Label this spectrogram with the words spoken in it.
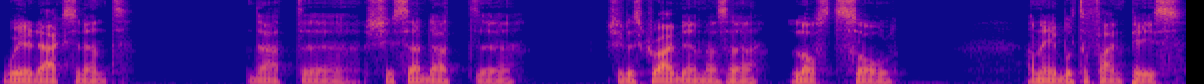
weird accident, that uh, she said that uh, she described him as a lost soul, unable to find peace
